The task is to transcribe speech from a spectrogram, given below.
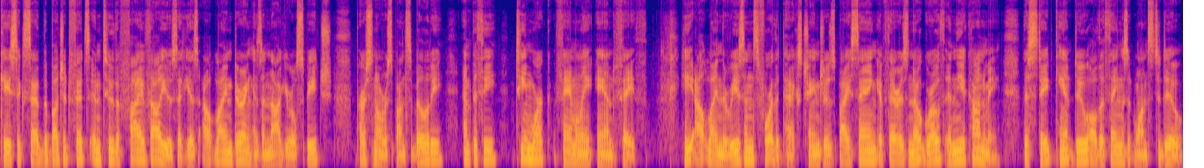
Kasich said the budget fits into the five values that he has outlined during his inaugural speech personal responsibility, empathy, teamwork, family, and faith. He outlined the reasons for the tax changes by saying if there is no growth in the economy, the state can't do all the things it wants to do.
